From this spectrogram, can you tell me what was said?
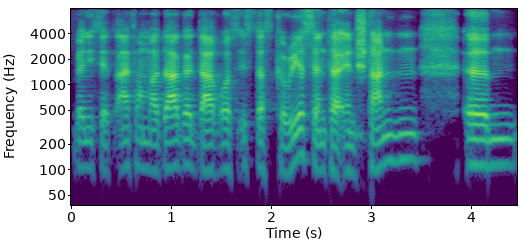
Wenn ich es jetzt einfach mal sage, daraus ist das Career Center entstanden. Ähm,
